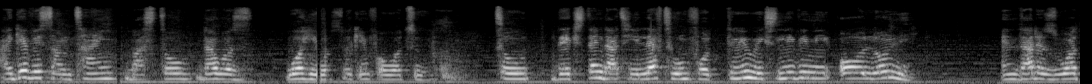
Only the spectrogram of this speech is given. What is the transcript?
I gave it some time, but still, that was what he was looking forward to. So the extent that he left home for three weeks, leaving me all lonely. And that is what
